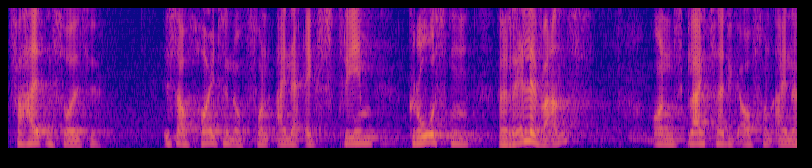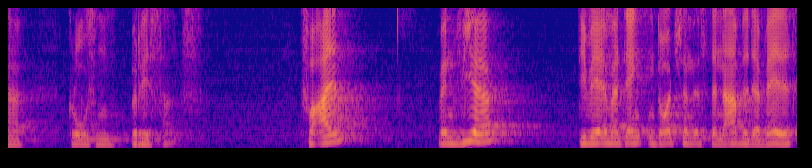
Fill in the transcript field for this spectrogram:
verhalten sollte, ist auch heute noch von einer extrem großen Relevanz und gleichzeitig auch von einer großen Brisanz. Vor allem, wenn wir die wir immer denken, Deutschland ist der Nabel der Welt,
